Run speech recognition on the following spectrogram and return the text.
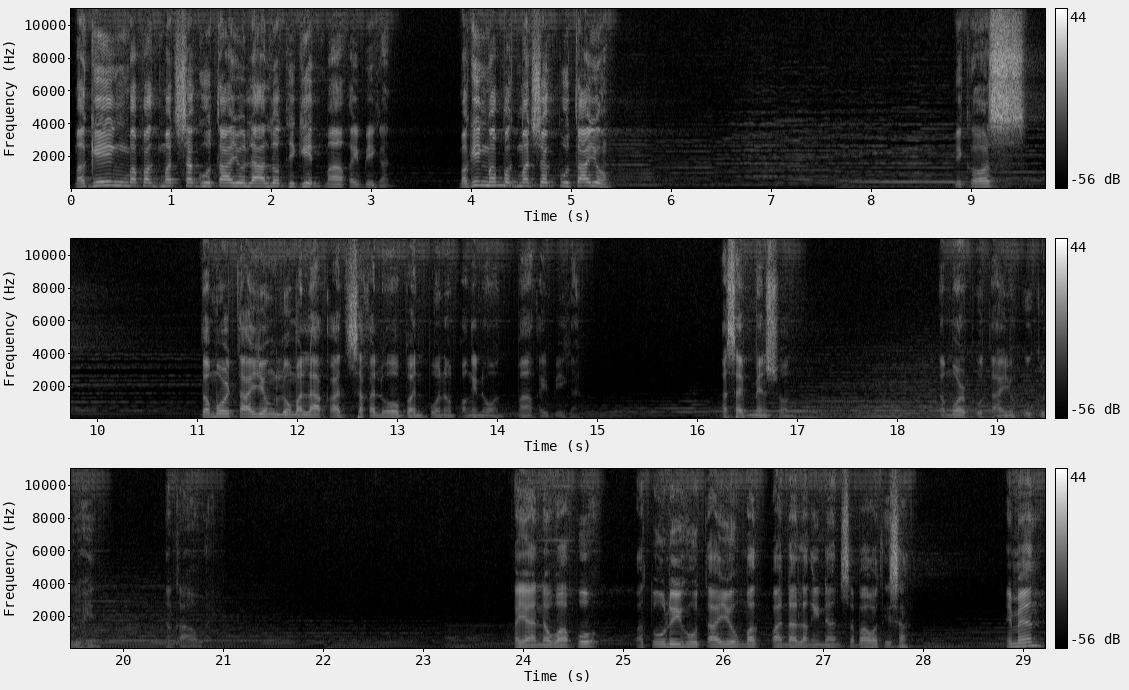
Maging mapagmatsyag po tayo lalo't higit, mga kaibigan. Maging mapagmatsyag po tayo. Because the more tayong lumalakad sa kalooban po ng Panginoon, mga kaibigan, as I've mentioned, the more po tayong guguluhin ng kaaway. Kaya nawa po, patuloy ho tayong magpanalanginan sa bawat isa. Amen?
